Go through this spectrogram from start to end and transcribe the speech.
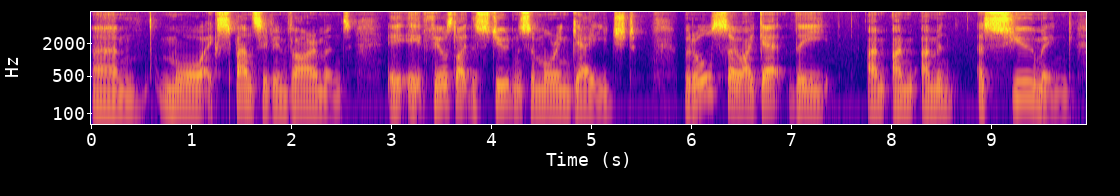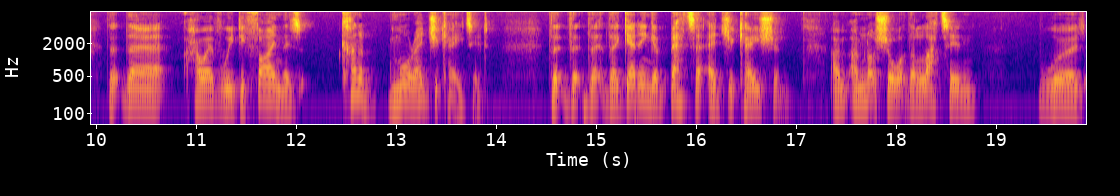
um, more expansive environment, it, it, feels like the students are more engaged, but also I get the I'm I'm I'm assuming that they're however we define this kind of more educated, that, they're getting a better education. I'm not sure what the Latin word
